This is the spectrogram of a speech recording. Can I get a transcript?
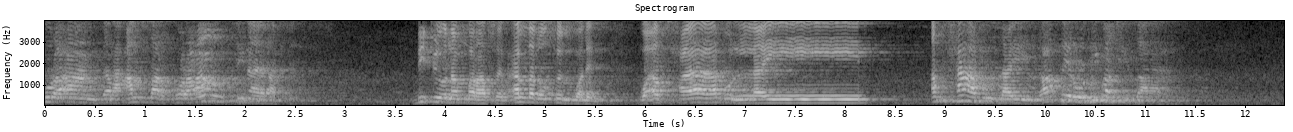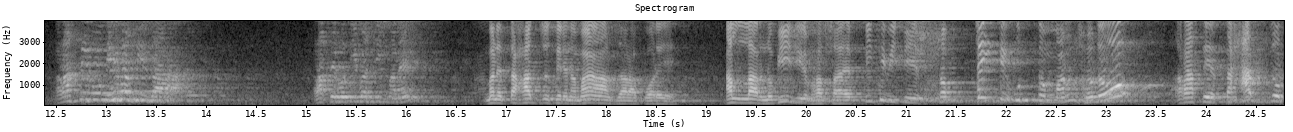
কোরআন, যারা আল্লাহর কোরআন সিনায় রাখে। দ্বিতীয় নাম্বার আসেন, আল্লাহ রসুল বলেন রাতের অধিবাসী যারা। রাতের অধিবাসী যারা? রাতের অধিবাসী মানে? মানে তাহাজ্জুদের নামাজ যারা পড়ে, আল্লাহর নবীজির ভাষায় পৃথিবীতে সবচেয়ে উত্তম মানুষ হলো রাতে তাহাজ্জুদ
